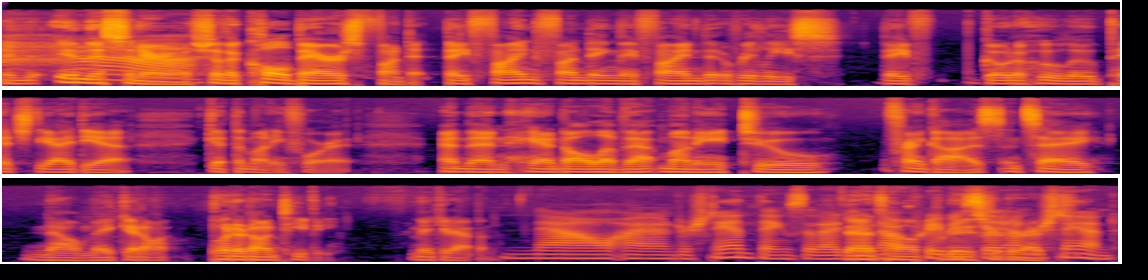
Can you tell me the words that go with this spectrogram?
in in this scenario. Uh-huh. So the Colberts fund it. They find funding, they find the release, they go to Hulu, pitch the idea, get the money for it, and then hand all of that money to Frank Oz and say, "Now make it on, put it on TV, make it happen." Now I understand things that I did That's how not a previously producer directs. understand.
